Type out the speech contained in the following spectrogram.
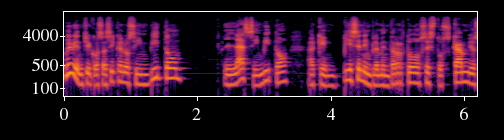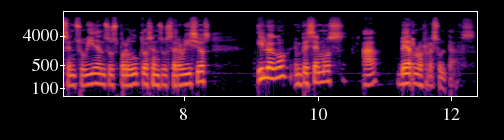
Muy bien chicos, así que los invito las invito a que empiecen a implementar todos estos cambios en su vida, en sus productos, en sus servicios y luego empecemos a ver los resultados.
